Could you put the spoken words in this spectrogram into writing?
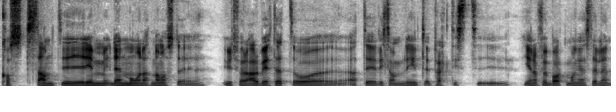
kostsamt i den mån att man måste utföra arbetet och att det, liksom, det är inte praktiskt genomförbart på många ställen.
